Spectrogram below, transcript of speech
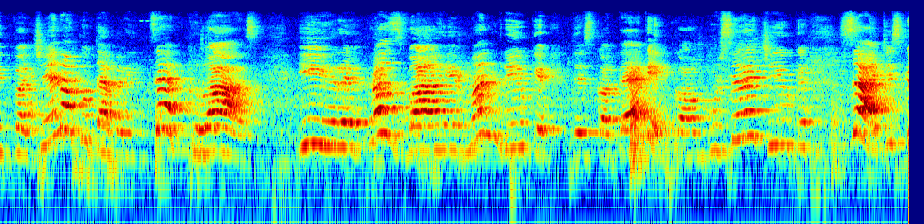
відпочинок у таборі це клас. Ігри, розваги, мандрівки, дискотеки, конкурси речівки, зачіски.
